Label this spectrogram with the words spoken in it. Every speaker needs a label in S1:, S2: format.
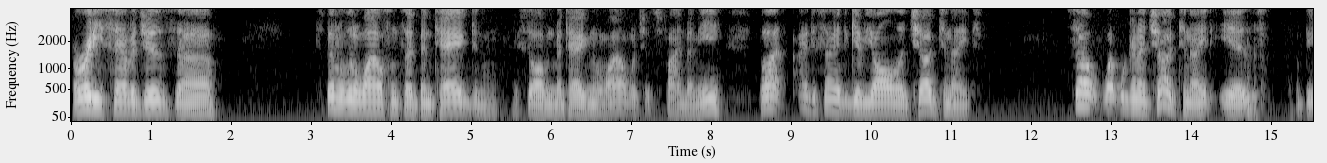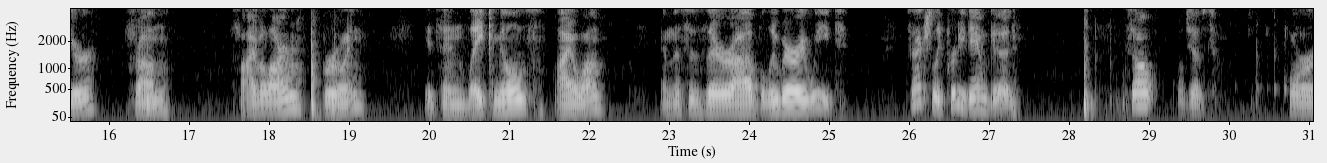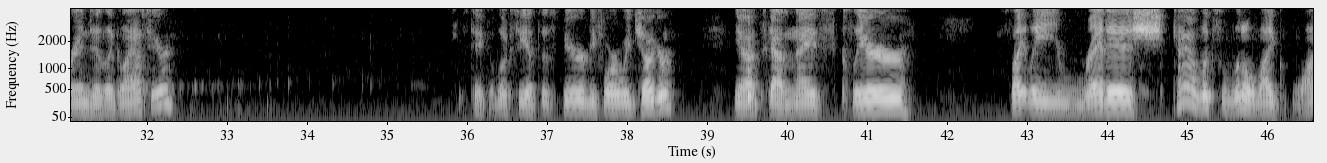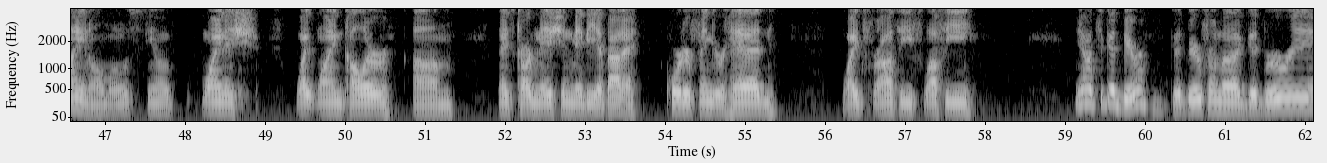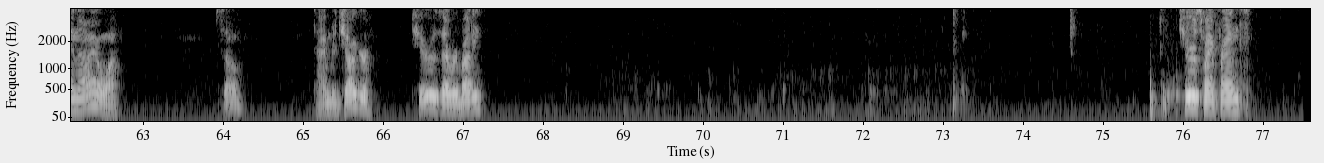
S1: Alrighty, savages. Uh, it's been a little while since I've been tagged, and I still haven't been tagged in a while, which is fine by me. But I decided to give y'all a chug tonight. So, what we're going to chug tonight is a beer from Five Alarm Brewing. It's in Lake Mills, Iowa, and this is their uh, blueberry wheat. It's actually pretty damn good. So, We'll just pour into the glass here. Just take a look-see at this beer before we chug her. Yeah, it's got a nice, clear, slightly reddish, kind of looks a little like wine almost, you know, wineish, white wine color. Um, nice carbonation, maybe about a quarter finger head, white, frothy, fluffy you know, it's a good beer. Good beer from a good brewery in Iowa. So, time to chug her. Cheers, everybody. Cheers, my friends.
